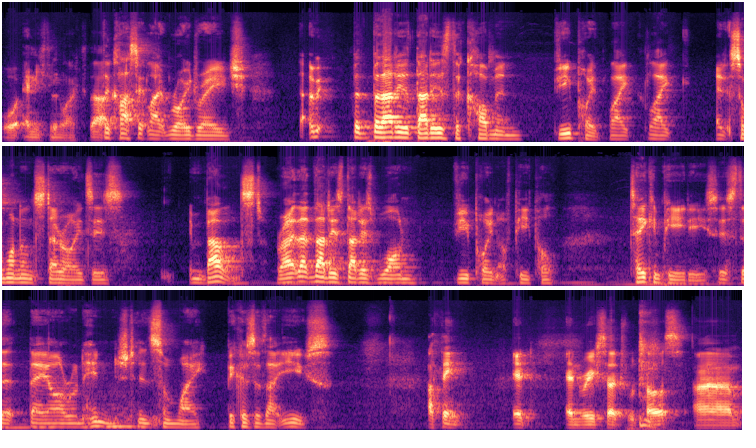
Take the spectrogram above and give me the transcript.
or anything like that. the classic like roid rage. I mean, but but that is that is the common viewpoint. Like like someone on steroids is imbalanced, right? That that is that is one viewpoint of people taking PEDs is that they are unhinged in some way because of that use. I think it and research will tell us um,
